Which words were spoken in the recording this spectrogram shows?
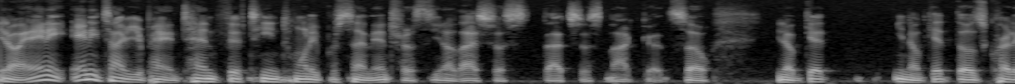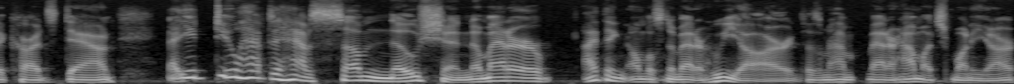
you know, any, anytime you're paying 10, 15, 20% interest, you know, that's just, that's just not good. So, you know, get, you know, get those credit cards down. Now you do have to have some notion, no matter, I think almost no matter who you are, it doesn't matter how much money you are,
